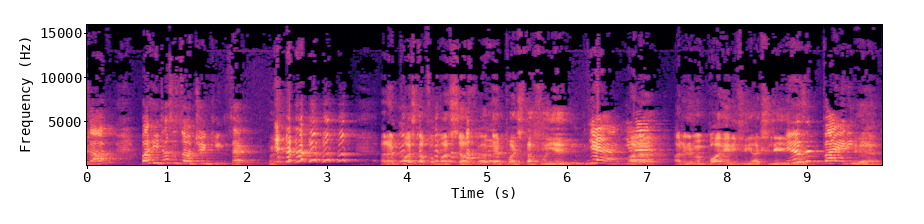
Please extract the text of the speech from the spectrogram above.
stuff, but he doesn't stop drinking. So I don't buy stuff for myself. I don't buy stuff for you. yeah, you I know. don't. I don't even buy anything actually. He doesn't buy anything. Yeah.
